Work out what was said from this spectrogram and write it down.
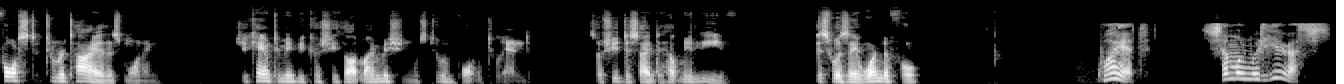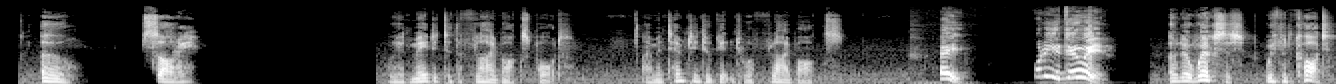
forced to retire this morning. She came to me because she thought my mission was too important to end, so she decided to help me leave. This was a wonderful. Quiet! Someone would hear us. Oh, sorry. We had made it to the flybox port. I'm attempting to get into a flybox. Hey, what are you doing? Oh no, Welxis, we've been caught.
